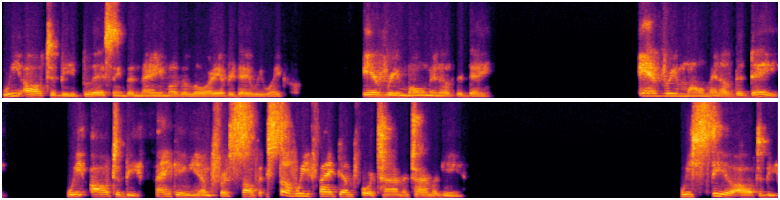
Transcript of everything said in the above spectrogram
We ought to be blessing the name of the Lord every day we wake up, every moment of the day. Every moment of the day, we ought to be thanking him for something, stuff we thank him for time and time again we still ought to be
